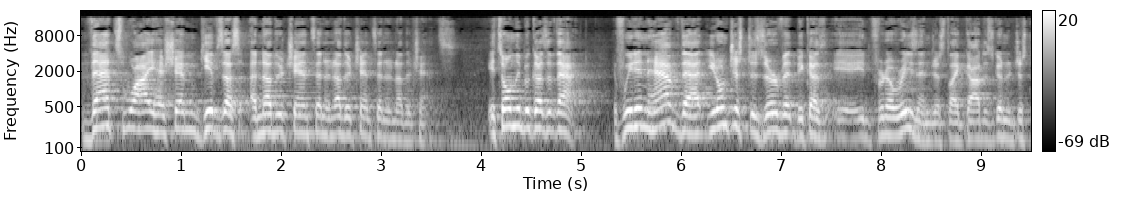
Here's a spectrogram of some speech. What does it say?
That's why Hashem gives us another chance and another chance and another chance. It's only because of that. If we didn't have that, you don't just deserve it because it, for no reason, just like God is going to just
